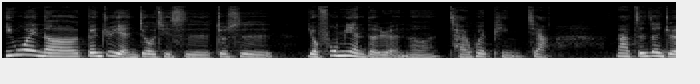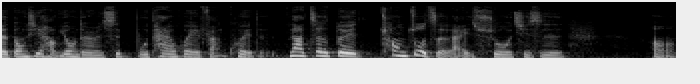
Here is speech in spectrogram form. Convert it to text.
因为呢，根据研究，其实就是有负面的人呢才会评价，那真正觉得东西好用的人是不太会反馈的。那这对创作者来说，其实呃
